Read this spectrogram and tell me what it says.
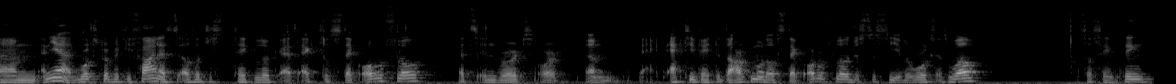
Um, and yeah, it works perfectly fine. Let's also just take a look at actual Stack Overflow. Let's invert or um, act activate the dark mode of Stack Overflow just to see if it works as well. So same thing.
